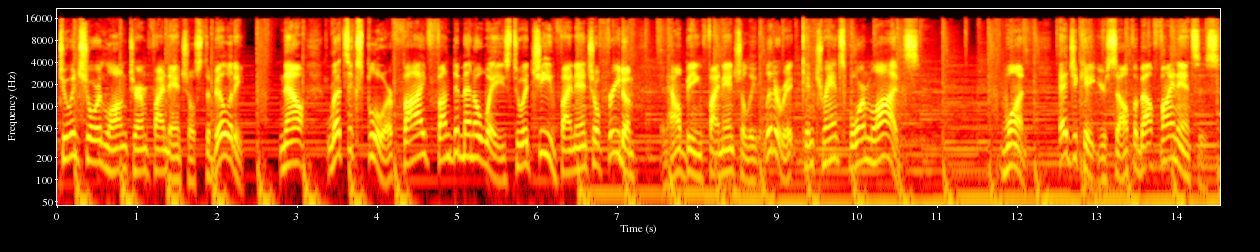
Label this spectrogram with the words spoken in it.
to ensure long term financial stability. Now, let's explore five fundamental ways to achieve financial freedom and how being financially literate can transform lives. 1. Educate yourself about finances.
